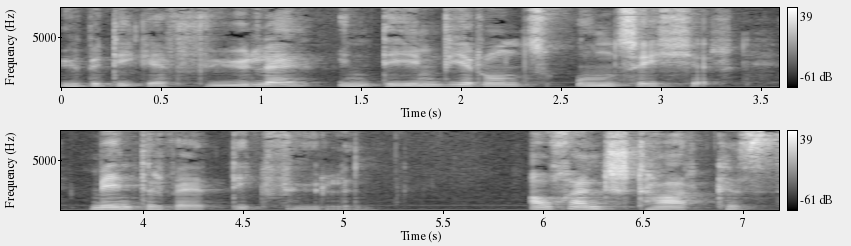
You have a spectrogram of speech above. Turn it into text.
über die Gefühle, indem wir uns unsicher, minderwertig fühlen. Auch ein starkes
